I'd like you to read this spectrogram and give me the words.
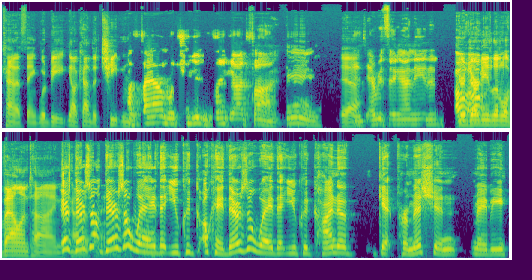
Kind of thing would be, you know, kind of the cheating. I found what you didn't think I'd find. Mm. Yeah, It's everything I needed. your Oh, oh. dirty little Valentine. There's there's a thing. there's a way that you could okay there's a way that you could kind of get permission maybe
